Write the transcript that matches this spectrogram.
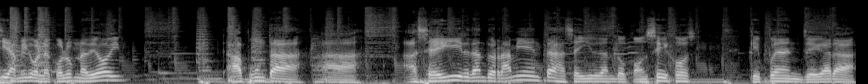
Sí, amigos, la columna de hoy apunta a, seguir dando herramientas, a seguir dando consejos que puedan llegar a,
